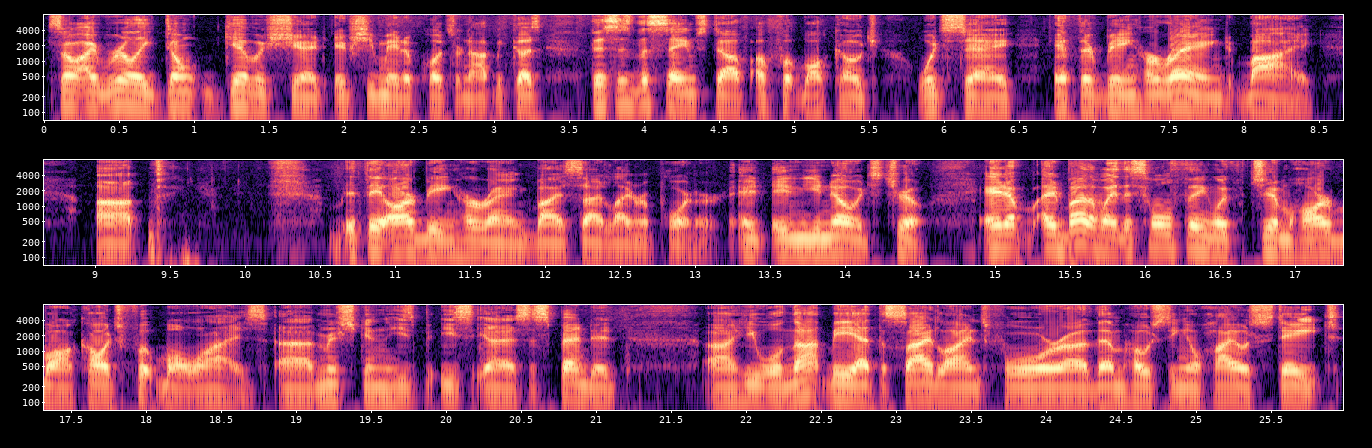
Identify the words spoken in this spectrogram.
So I really don't give a shit if she made up quotes or not because this is the same stuff a football coach would say if they're being harangued by, uh, if they are being harangued by a sideline reporter, and, and you know it's true. And, uh, and by the way, this whole thing with Jim Harbaugh, college football wise, uh, Michigan, he's he's uh, suspended. Uh, he will not be at the sidelines for uh, them hosting Ohio State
